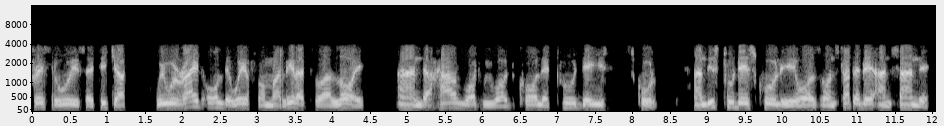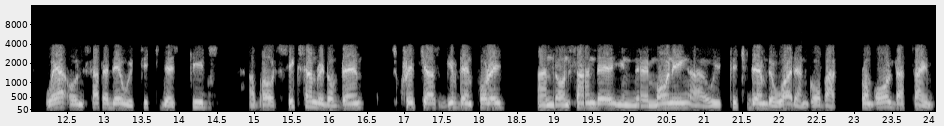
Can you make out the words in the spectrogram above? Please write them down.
Tracy, who is a teacher, we will ride all the way from Malira to Aloi and have what we would call a two days school. And this two day school it was on Saturday and Sunday, where on Saturday we teach the kids about 600 of them scriptures, give them porridge, and on Sunday in the morning uh, we teach them the word and go back. From all that time,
